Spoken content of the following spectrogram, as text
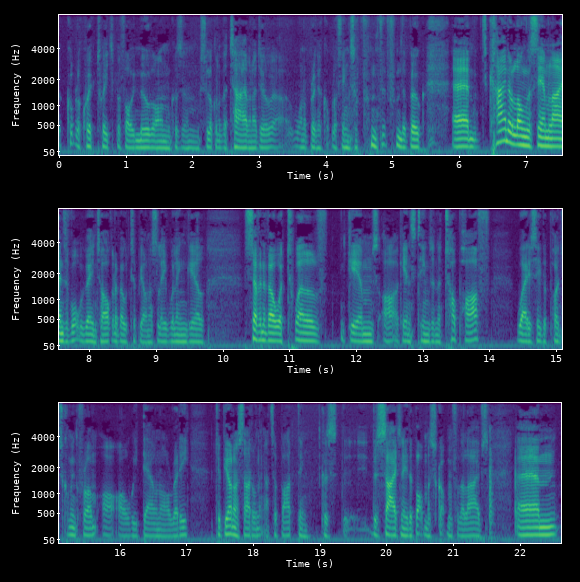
a couple of quick tweets before we move on because I'm just looking at the time and I do uh, want to bring a couple of things up from the, from the book. Um, it's kind of along the same lines of what we've been talking about, to be honest. Lee Willingale, seven of our twelve games are against teams in the top half. Where do you see the points coming from? Or are we down already? To be honest, I don't think that's a bad thing because the, the sides near the bottom are scrapping for their lives. Um,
